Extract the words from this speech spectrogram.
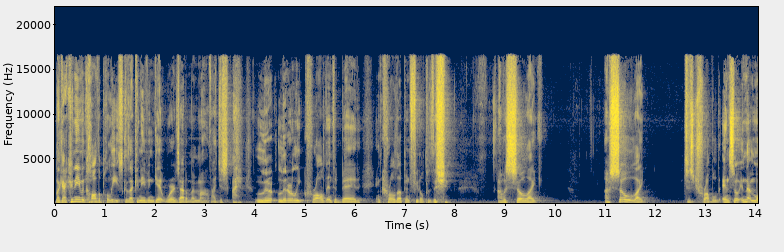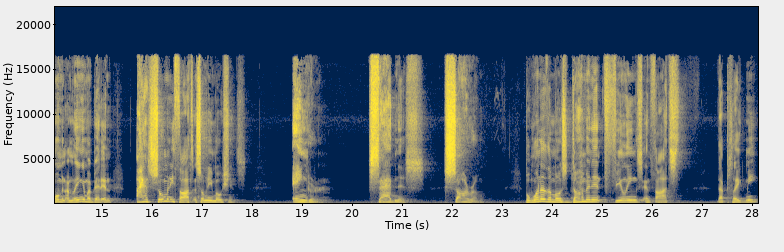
Like I couldn't even call the police because I couldn't even get words out of my mouth. I just, I li- literally crawled into bed and curled up in fetal position. I was so like, I was so like just troubled. And so in that moment, I'm laying in my bed and I had so many thoughts and so many emotions anger, sadness, sorrow. But one of the most dominant feelings and thoughts that plagued me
